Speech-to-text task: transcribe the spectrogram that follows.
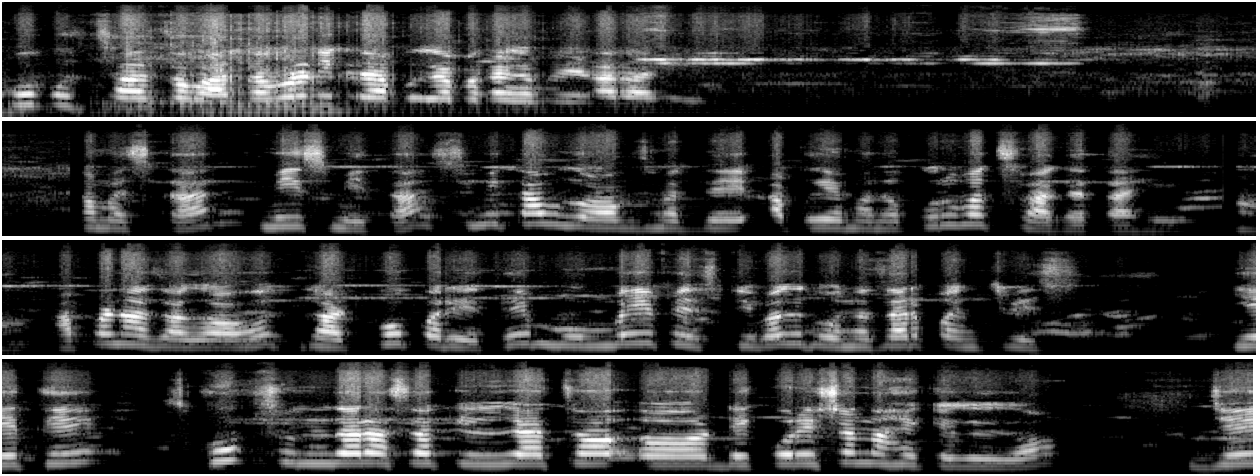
खूप उत्साहाचं वातावरण इकडे आपल्याला बघायला मिळणार आहे. नमस्कार मी स्मिता. स्मिता व्लॉग्समध्ये आपले मनपूर्वक स्वागत आहे. आपण आज आलो आहोत घाटकोपर येथे मुंबई फेस्टिवल दोन हजार पंचवीस. येथे खूप सुंदर असं किल्ल्याचं डेकोरेशन आहे केलेलं जे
